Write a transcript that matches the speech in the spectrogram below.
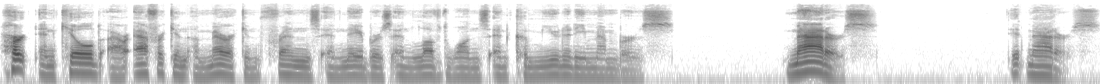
hurt and killed our African American friends and neighbors and loved ones and community members matters. It matters.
